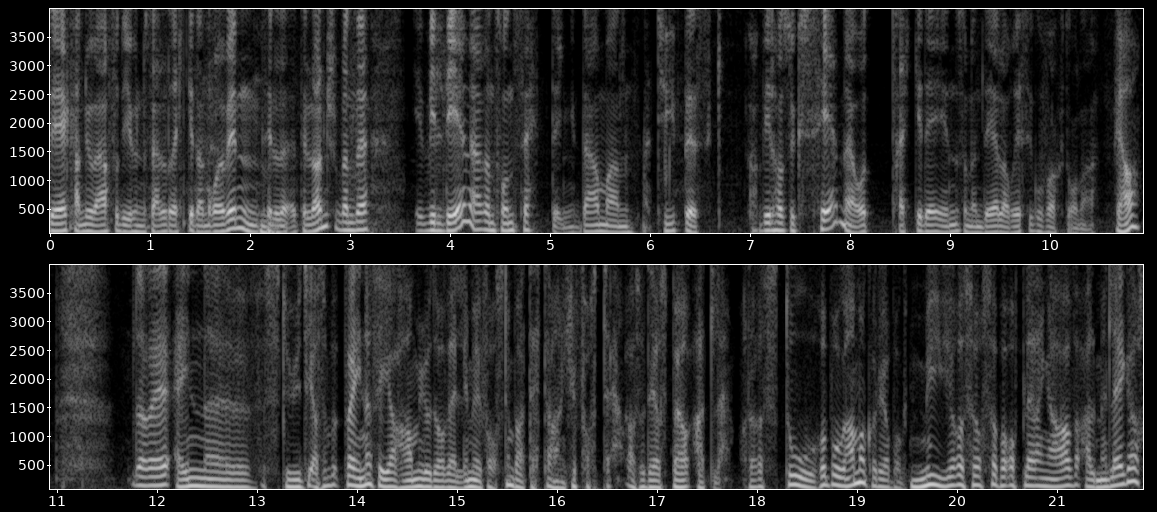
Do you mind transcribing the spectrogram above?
det kan jo være fordi hun selv drikker den rødvinen til, til lunsj, men det, vil det være en sånn setting der man typisk vil ha suksess med å trekke det inn som en del av risikofaktorene? Ja. Det er en eh, studie altså På ene sida har vi jo da veldig mye forskning på at dette har en ikke fått til. Altså det å spørre alle. Og det er store programmer hvor de har brukt mye ressurser på opplæring av allmennleger.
